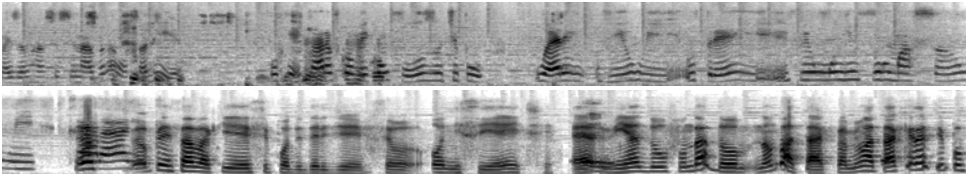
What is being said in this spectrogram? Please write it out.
Mas eu não raciocinava não, só lia. Porque, cara, ficou meio confuso. Tipo, o Eren viu e o trem e viu um monte de informação e. Caralho. Eu pensava que esse poder dele de ser onisciente é, É. vinha do fundador, não do ataque. Pra mim, o ataque era tipo,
